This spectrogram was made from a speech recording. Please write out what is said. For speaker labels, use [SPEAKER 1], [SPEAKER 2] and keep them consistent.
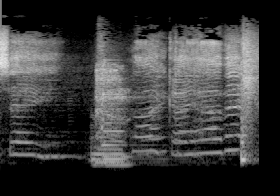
[SPEAKER 1] saying like I have it.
